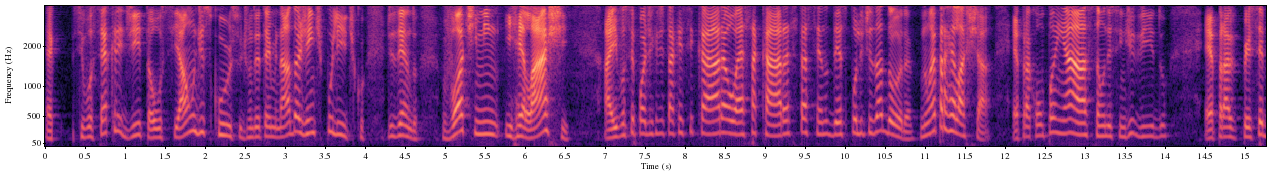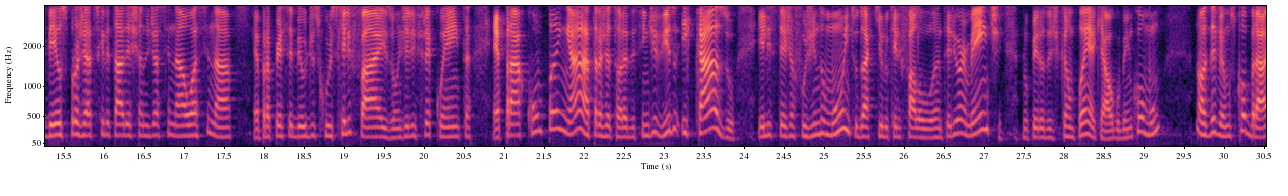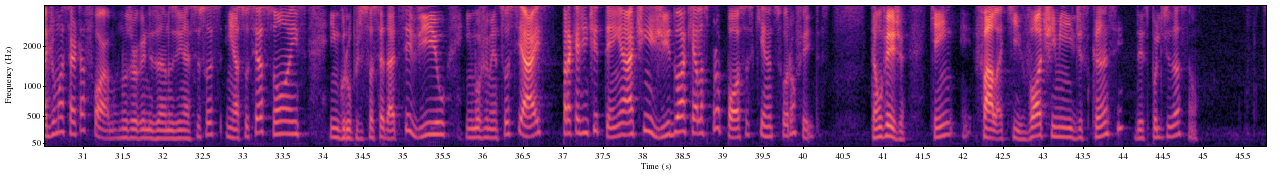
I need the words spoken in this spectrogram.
É, se você acredita ou se há um discurso de um determinado agente político dizendo vote em mim e relaxe, aí você pode acreditar que esse cara ou essa cara está sendo despolitizadora. Não é para relaxar, é para acompanhar a ação desse indivíduo, é para perceber os projetos que ele está deixando de assinar ou assinar, é para perceber o discurso que ele faz, onde ele frequenta, é para acompanhar a trajetória desse indivíduo. E caso ele esteja fugindo muito daquilo que ele falou anteriormente, no período de campanha, que é algo bem comum, nós devemos cobrar de uma certa forma, nos organizando em, associa em associações, em grupos de sociedade civil, em movimentos sociais, para que a gente tenha atingido aquelas propostas que antes foram feitas. Então veja, quem fala que vote em mim e descanse, despolitização.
